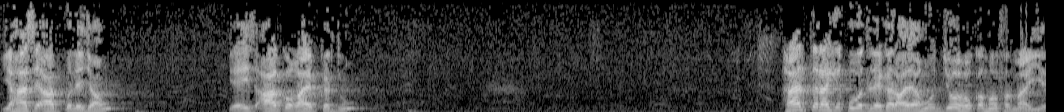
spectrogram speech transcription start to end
یہاں سے آپ کو لے جاؤں یا اس آگ کو غائب کر دوں۔ ہر طرح کی قوت لے کر آیا ہوں، جو حکم ہو فرمائیے۔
